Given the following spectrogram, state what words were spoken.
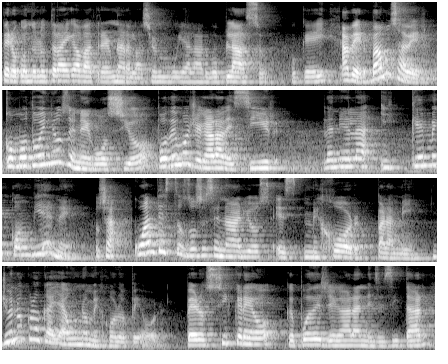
pero cuando lo traiga va a traer una relación muy a largo plazo, ¿ok? A ver, vamos a ver. Como dueños de negocio podemos llegar a decir, Daniela, ¿y qué me conviene? O sea, ¿cuál de estos dos escenarios es mejor para mí? Yo no creo que haya uno mejor o peor, pero sí creo que puedes llegar a necesitar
